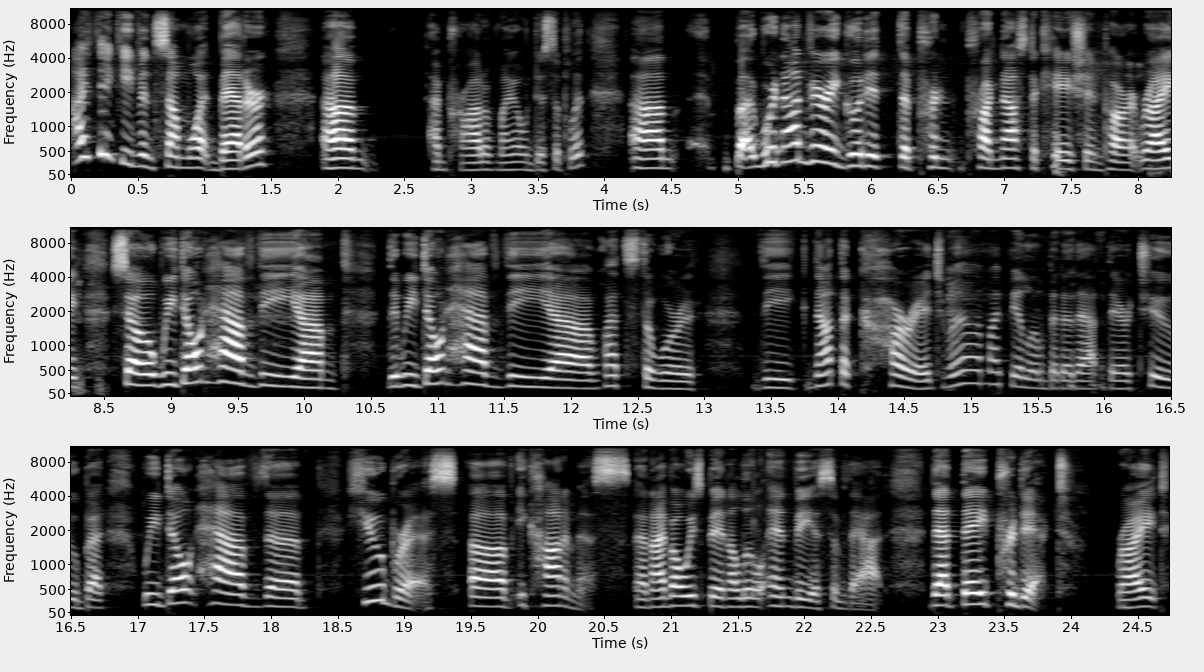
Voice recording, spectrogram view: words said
I think even somewhat better. Um, I'm proud of my own discipline. Um, but we're not very good at the prognostication part, right? So we don't have the, um, we don't have the, uh, what's the word? The, not the courage, well, it might be a little bit of that there too, but we don't have the hubris of economists. And I've always been a little envious of that, that they predict, right?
